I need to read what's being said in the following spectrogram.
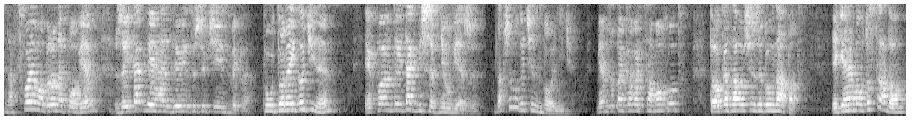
Na swoją obronę powiem, że i tak wyjechałem dwie minuty szybciej niż zwykle. Półtorej godziny? Jak powiem, to i tak mi szef nie uwierzy. Zawsze mogę cię zwolnić. Miałem zatankować samochód, to okazało się, że był napad. Jak jechałem autostradą,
